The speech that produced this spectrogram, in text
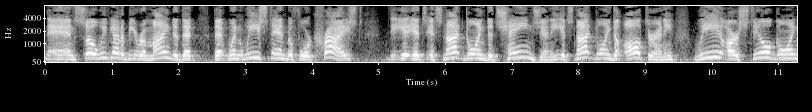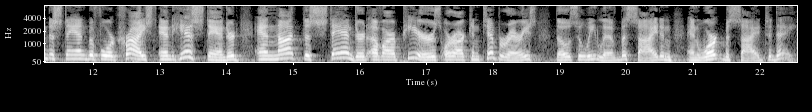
And so we've got to be reminded that, that when we stand before Christ, it's, it's not going to change any. It's not going to alter any. We are still going to stand before Christ and His standard and not the standard of our peers or our contemporaries, those who we live beside and, and work beside today.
